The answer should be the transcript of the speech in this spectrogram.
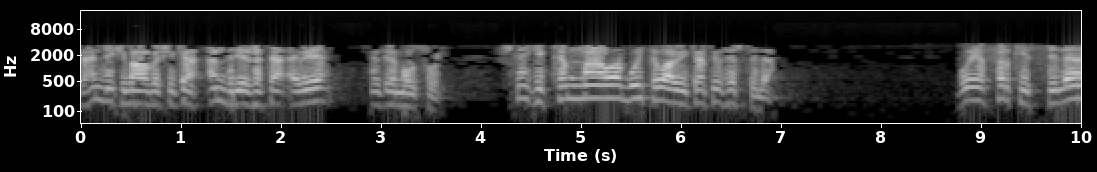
کە هەندێکی ماوە بەشیکە ئەم درێژە تا ئەوێ پێترە مەوسول شتێکی کەم ماوە بۆی تەواوی کا پێترە سلە. بۆیە فەرقی سلە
